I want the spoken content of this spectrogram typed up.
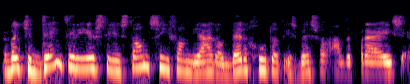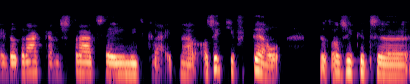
Wat je denkt in eerste instantie van, ja, dat beddengoed, dat is best wel aan de prijs en dat raak ik aan de straatstenen niet kwijt. Nou, als ik je vertel dat als ik het eh, eh,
